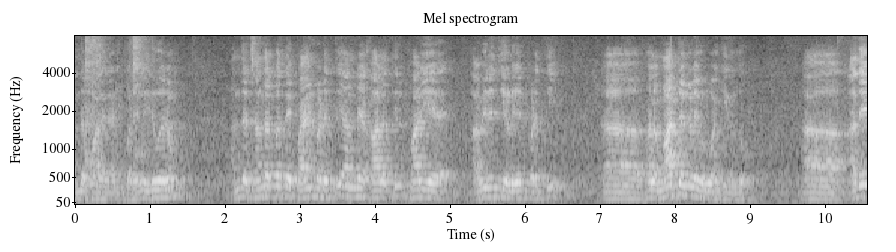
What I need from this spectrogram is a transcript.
அந்த பாதையின் அடிப்படையில் இருவரும் அந்த சந்தர்ப்பத்தை பயன்படுத்தி அன்றைய காலத்தில் பாரிய அபிவிருத்திகளை ஏற்படுத்தி பல மாற்றங்களை உருவாக்கியிருந்தோம். அதே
